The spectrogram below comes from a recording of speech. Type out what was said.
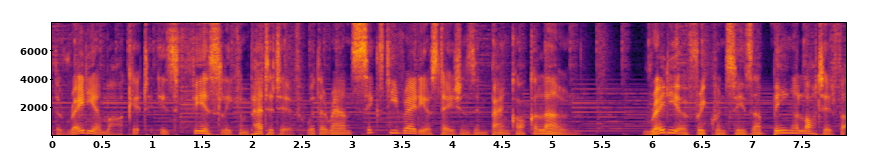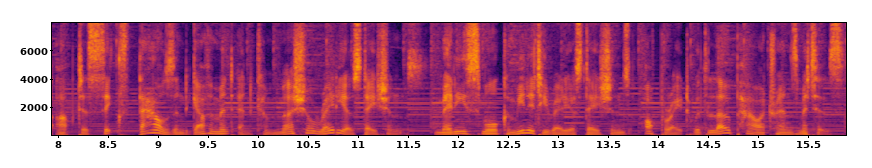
The radio market is fiercely competitive with around 60 radio stations in Bangkok alone. Radio frequencies are being allotted for up to 6,000 government and commercial radio stations. Many small community radio stations operate with low power transmitters.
